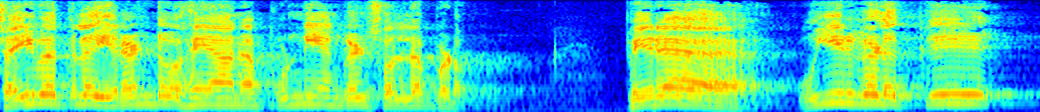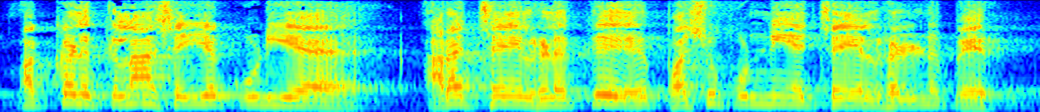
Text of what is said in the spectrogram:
சைவத்தில் இரண்டு வகையான புண்ணியங்கள் சொல்லப்படும். பிற உயிர்களுக்கு மக்களுக்கெல்லாம் செய்யக்கூடிய அறச்செயல்களுக்கு பசு புண்ணிய செயல்கள்னு பேர்.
